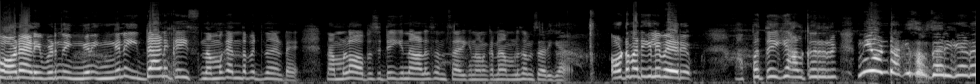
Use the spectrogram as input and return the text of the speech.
പോണാണ് ഇവിടുന്ന് ഇങ്ങനെ ഇങ്ങനെ ഇതാണ് കേസ് നമുക്ക് എന്താ പറ്റുന്നേട്ടെ നമ്മൾ ഓപ്പോസിറ്റ് ഇരിക്കുന്ന ആൾ സംസാരിക്കുന്ന നമുക്ക് നമ്മൾ സംസാരിക്കാം. ഓട്ടോമാറ്റിക്കലി വരും. അപ്പത്തേക്ക് ആൾക്കാർ നീ ഉണ്ടാക്കി സംസാരിക്കാണ്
